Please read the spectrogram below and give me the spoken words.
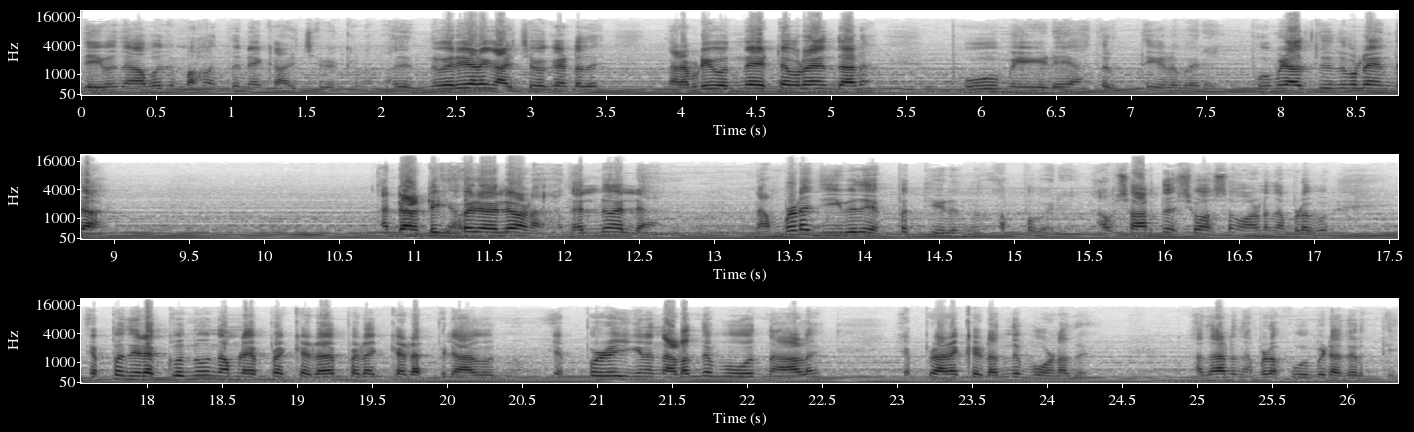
ദൈവനാമത് മഹത്തിനെ കാഴ്ചവെക്കണം. അത് ഇന്ന് വരെയാണ് കാഴ്ചവെക്കേണ്ടത്. നടപടി ഒന്ന് ഏറ്റവും പറയാൻ എന്താണ്? ഭൂമിയുടെ അതിർത്തികൾ വരെ. ഭൂമിയുടെ അതിർത്തി എന്ന് പറഞ്ഞാൽ എന്താ? അന്റാർട്ടിക്ക വരെ വല്ലതാണ് അതൊന്നും അല്ല. നമ്മുടെ ജീവിതം എപ്പോൾ തീരുന്നു? അപ്പോൾ വരെ. അവസാനത്തെ ശ്വാസമാണ് നമ്മുടെ എപ്പോൾ നിലക്കുന്നു? നമ്മൾ എപ്പോൾ കിടപ്പിട കിടപ്പിലാകുന്നു? എപ്പോഴും ഇങ്ങനെ നടന്നു പോകുന്ന ആൾ എപ്പോഴാണ് കിടന്നു പോണത്? അതാണ് നമ്മുടെ ഭൂമിയുടെ അതിർത്തി.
